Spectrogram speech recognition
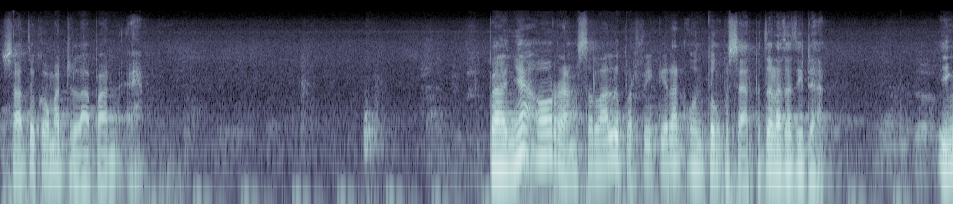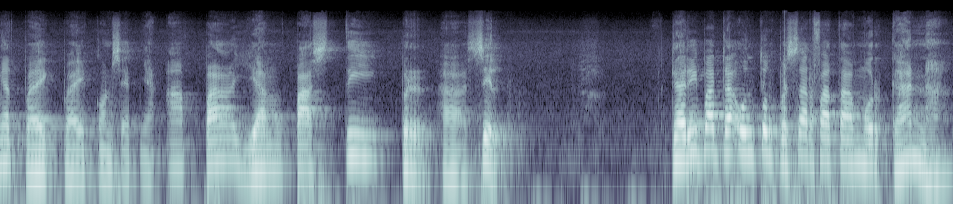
satu koma delapan m. Banyak orang selalu berpikiran untung besar, betul atau tidak? Ingat baik-baik konsepnya. Apa yang pasti berhasil. Daripada untung besar fata morgana,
